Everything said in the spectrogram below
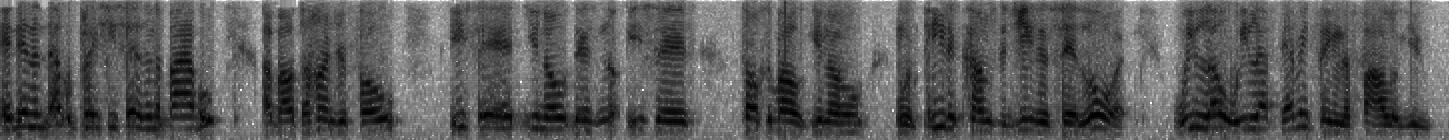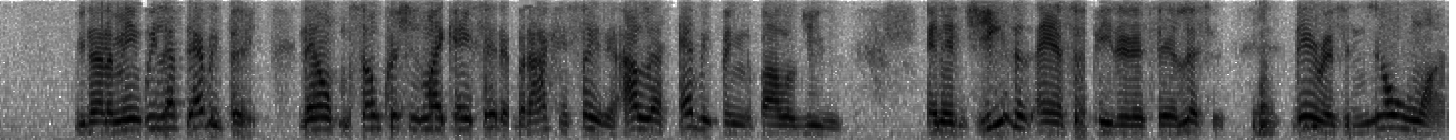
And then another place he says in the Bible about the hundredfold, he said, you know, there's no he says talks about, you know, when Peter comes to Jesus and said, Lord, we low, we left everything to follow you. You know what I mean? We left everything. Now, some Christians might can't say that, but I can say that. I left everything to follow Jesus. And then Jesus answered Peter and said, listen, there is no one.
